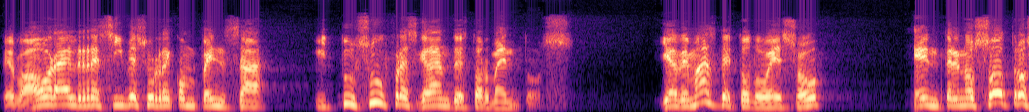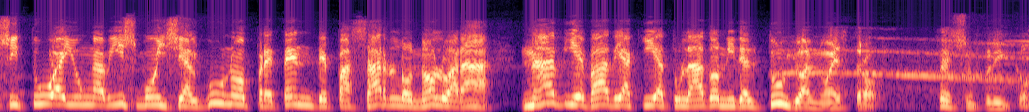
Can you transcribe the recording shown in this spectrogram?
Pero ahora él recibe su recompensa y tú sufres grandes tormentos. Y además de todo eso, entre nosotros y tú hay un abismo y si alguno pretende pasarlo no lo hará. Nadie va de aquí a tu lado ni del tuyo al nuestro. Te suplico,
